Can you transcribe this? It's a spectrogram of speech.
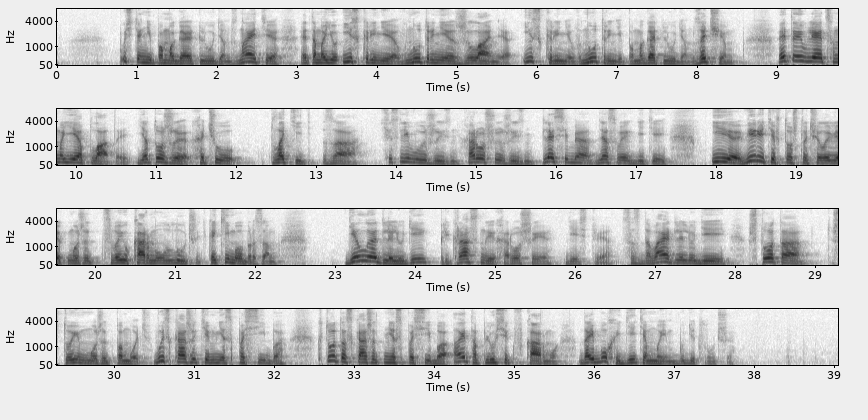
Пусть они помогают людям. Знаете, это мое искреннее внутреннее желание. Искренне, внутренне помогать людям. Зачем? Это является моей оплатой. Я тоже хочу платить за счастливую жизнь, хорошую жизнь для себя, для своих детей. И верите в то, что человек может свою карму улучшить? Каким образом? Делая для людей прекрасные, хорошие действия, создавая для людей что-то, что им может помочь. Вы скажете мне спасибо, кто-то скажет мне спасибо, а это плюсик в карму. Дай Бог и детям моим будет лучше.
